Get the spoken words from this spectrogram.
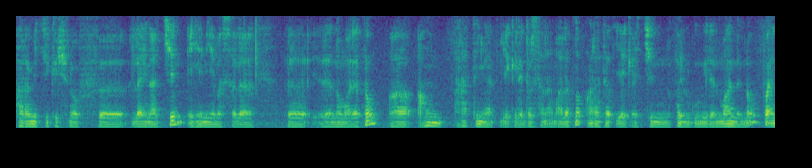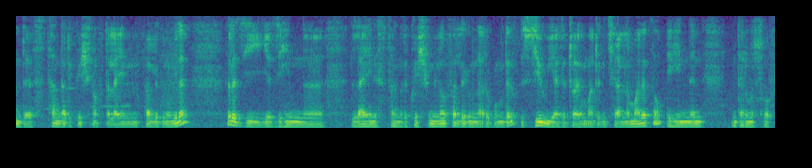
parametric equation of line ኣችን ይህን የመሰለ ነው ማለት ነው። አሁን አራተኛ ጥያቄ ላይ ደርሰናል ማለት ነው። አራተኛ ጥያቄያችን ፈልጉ የሚለን ማንን ነው? find standard equation of line ፈልጉ ነው የሚለን። ስለዚህ የዚህን line standard equation ነው ፈልግ የምናደርገው ምንድን ነው? እዚሁ እያለ derive ማድረግ እንችላለን ማለት ነው። ይህንን in terms of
